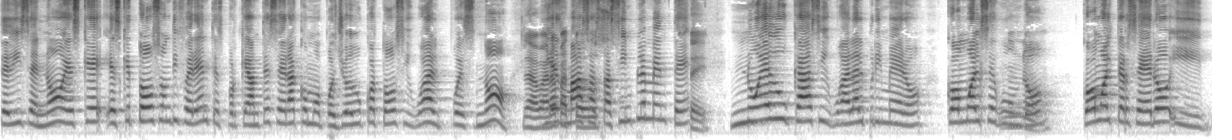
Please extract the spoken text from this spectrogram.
te dicen, no, es que, es que todos son diferentes, porque antes era como, pues yo educo a todos igual. Pues no. La y vara es pa' más, todos. hasta simplemente Sí. no educas igual al primero como al segundo, No. como al tercero y,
